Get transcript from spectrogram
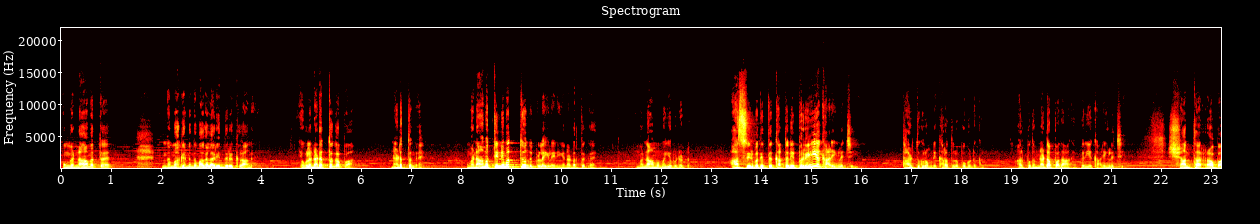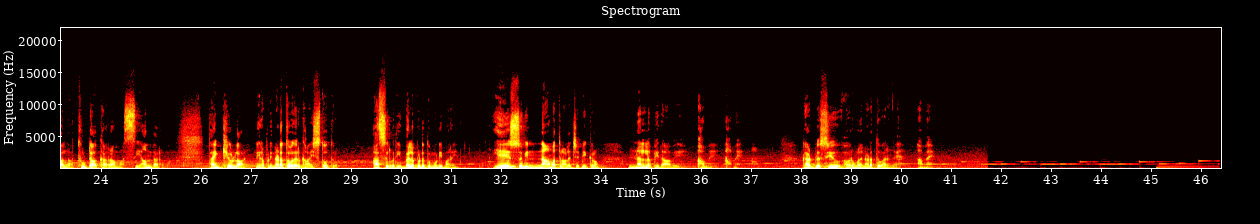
உங்கள் நாமத்தை இந்த மகன் இந்த மகள் அறிந்திருக்கிறாங்க. இவங்களை நடத்துங்கப்பா. நடத்துங்க. உங்கள் நாமத்தின் நிமித்தம் இந்த பிள்ளைகளை நீங்கள் நடத்துங்க. உங்கள் நாமம் மையப்படட்டும். ஆசீர்வதித்து கத்தனீர் பெரிய காரியங்களை செய்யும். தாழ்த்துக்கிறோம் உடைய கரத்தில் புகட்டுக்கிறோம் அற்புதம் நடப்பதாக பெரிய காரியங்களை செய்யும். சாந்தா ரபாலா தூட்டா காராமா சியாந்தா ரபா. தேங்க்யூ லா நீர் அப்படி நடத்துவதற்கு ஸ்தோத்திரம். ஆசீர்வதியை பலப்படுத்த முடியுமாறே இயேசுவின் நாமத்தினால ஜெபிக்கிறோம். நல்ல பிதாவே ஆமே ஆமே காட் பிளஸ் யூ அவர் உங்களை நடத்துவாருங்க. ஆமே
